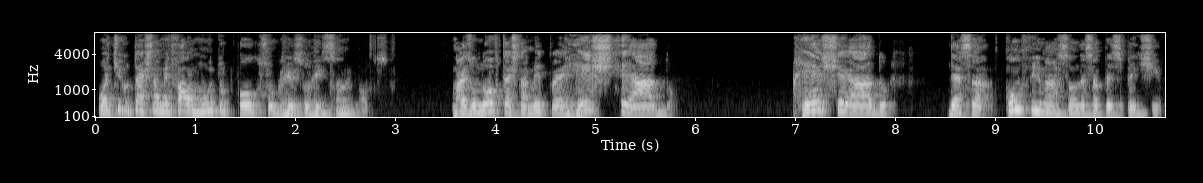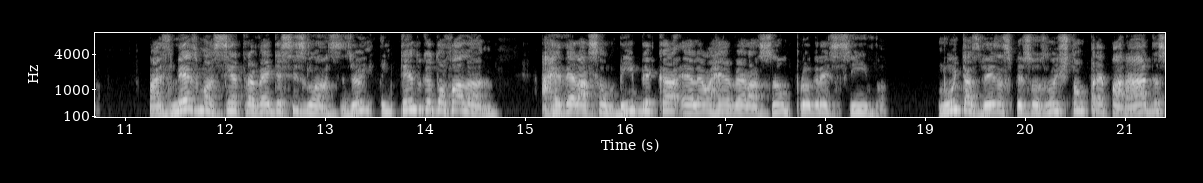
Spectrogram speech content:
O Antigo Testamento fala muito pouco sobre ressurreição, irmãos. Mas o Novo Testamento é recheado, recheado dessa confirmação dessa perspectiva. Mas mesmo assim, através desses lances, eu entendo o que eu estou falando. A revelação bíblica ela é uma revelação progressiva. Muitas vezes as pessoas não estão preparadas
